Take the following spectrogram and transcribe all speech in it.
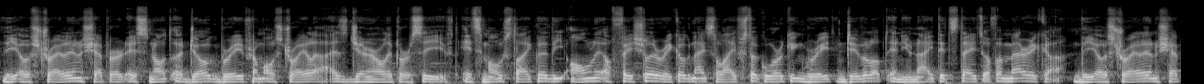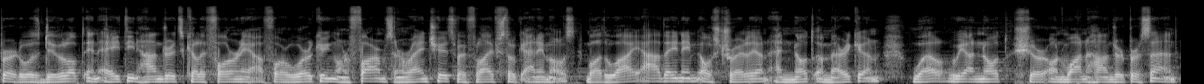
The Australian Shepherd is not a dog breed from Australia as generally perceived. It's most likely the only officially recognized livestock working breed developed in United States of America. The Australian Shepherd was developed in 1800s California for working on farms and ranches with livestock animals. But why are they named Australian and not American? Well, we are not sure on 100%,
